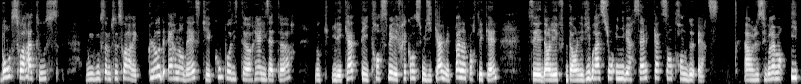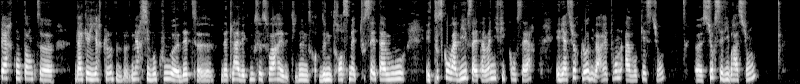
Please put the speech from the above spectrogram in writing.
Bonsoir à tous. Donc nous sommes ce soir avec Claude Hernandez qui est compositeur réalisateur. Donc il est capte et il transmet les fréquences musicales mais pas n'importe lesquelles. C'est dans les dans les vibrations universelles 432 Hz. Alors je suis vraiment hyper contente euh, d'accueillir Claude. Merci beaucoup euh, d'être euh, d'être là avec nous ce soir et de nous, transmettre tout cet amour et tout ce qu'on va vivre. Ça va être un magnifique concert. Et bien sûr, Claude, il va répondre à vos questions sur ces vibrations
